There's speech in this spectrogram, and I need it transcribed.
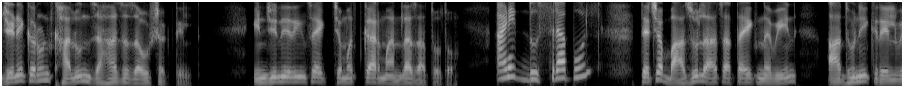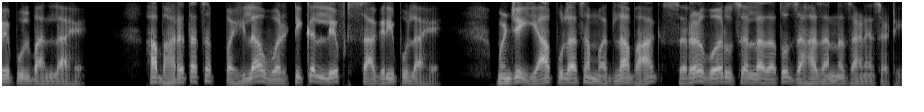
जेणेकरून खालून जहाजं जाऊ शकतील. इंजिनिअरिंगचा एक चमत्कार मानला जातो तो. आणि दुसरा पूल? त्याच्या बाजूलाच आता एक नवीन आधुनिक रेल्वे पूल बांधला आहे. हा भारताचा पहिला व्हर्टिकल लिफ्ट सागरी पूल आहे. म्हणजे या पुलाचा मधला भाग सरळ वर उचलला जातो जहाजांना जाण्यासाठी.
